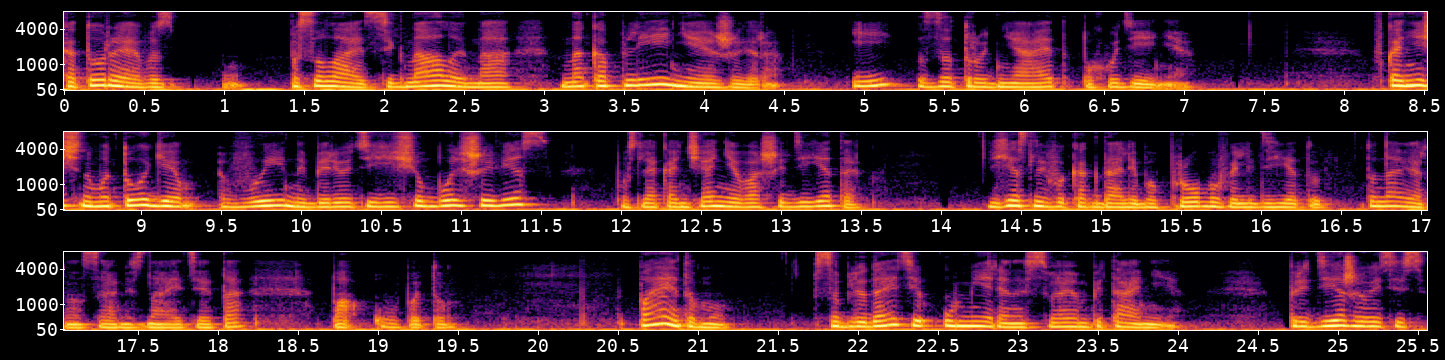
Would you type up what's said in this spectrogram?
которая посылает сигналы на накопление жира и затрудняет похудение. конечном итоге вы наберете еще больший вес после окончания вашей диеты. Если вы когда-либо пробовали диету, то, наверное, сами знаете это по опыту. Поэтому соблюдайте умеренность в своем питании, придерживайтесь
